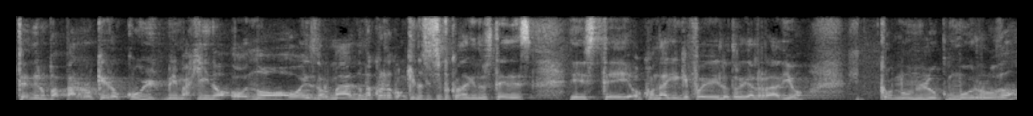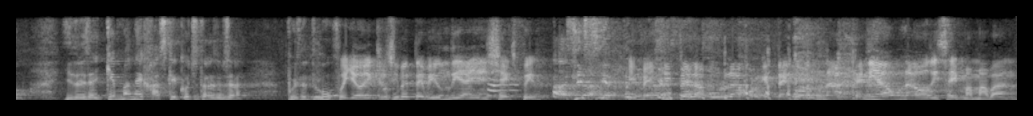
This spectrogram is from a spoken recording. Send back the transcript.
tener un papá rockero cool, me imagino, o no, o es normal. No me acuerdo con quién, no sé si fue con alguien de ustedes, este, o con alguien que fue el otro día al radio, con un look muy rudo. Y le ¿y qué manejas? ¿Qué coche traes? O sea, ¿fuiste tú? Fui yo, inclusive te vi un día ahí en Shakespeare. Ah, sí, sí. Y me hiciste la burla porque tengo una, tenía una Odyssey Mamá Van,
